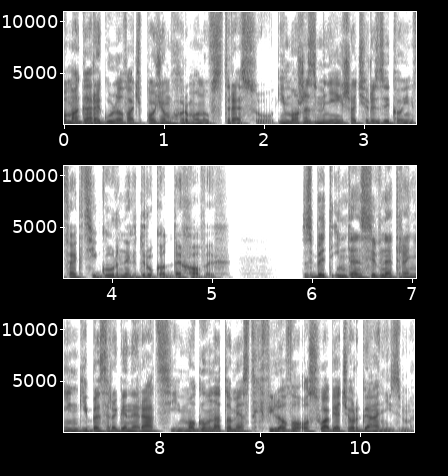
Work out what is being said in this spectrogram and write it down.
pomaga regulować poziom hormonów stresu i może zmniejszać ryzyko infekcji górnych dróg oddechowych. Zbyt intensywne treningi bez regeneracji mogą natomiast chwilowo osłabiać organizm,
